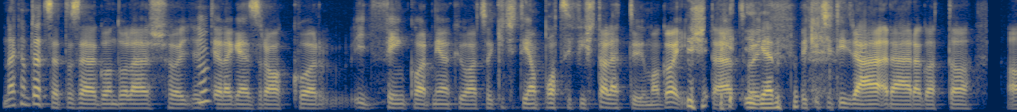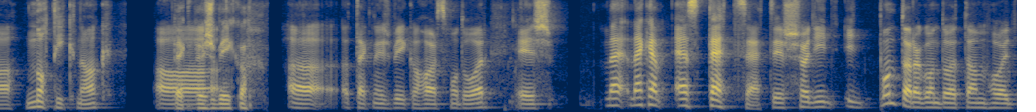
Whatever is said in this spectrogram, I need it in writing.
Nekem tetszett az elgondolás, hogy hm. tényleg ezra akkor így fénykard nélkül arc, hogy kicsit ilyen pacifista lett ő maga is, tehát Igen. Hogy, hogy kicsit így rá, ráragadta a notiknak a teknős béka. A, a teknős béka harcmodor, és ne, nekem ez tetszett, és hogy így, így pont arra gondoltam, hogy,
